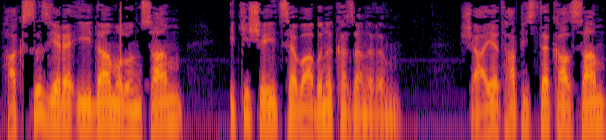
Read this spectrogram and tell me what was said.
haksız yere idam olunsam iki şehit sevabını kazanırım. Şayet hapiste kalsam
